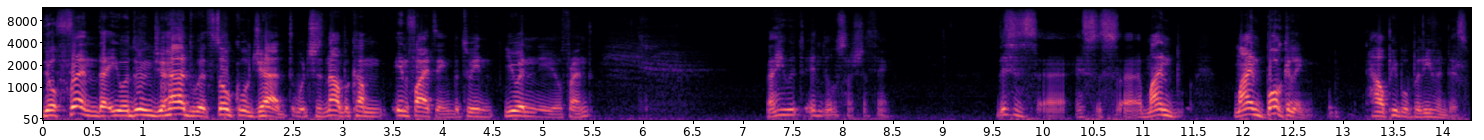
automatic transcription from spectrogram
your friend that you were doing jihad with, so-called jihad, which has now become infighting between you and your friend, that he would endorse such a thing. This is, uh, it's, uh, mind, mind-boggling how people believe in this.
